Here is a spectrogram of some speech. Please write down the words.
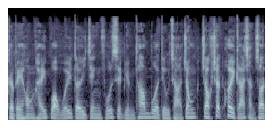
佢被控喺國會對政府涉嫌貪污嘅調查中作出虛假陳述。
